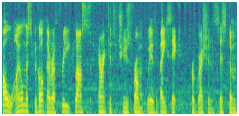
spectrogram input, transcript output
Oh, I almost forgot there are three classes of character to choose from with basic progression system.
